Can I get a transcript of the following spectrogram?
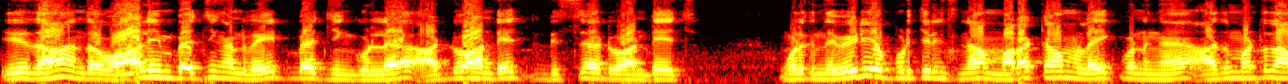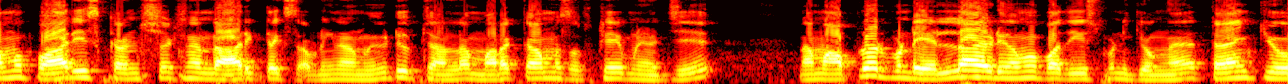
இதுதான் இந்த வால்யூம் பேச்சிங் அண்ட் வெயிட் பேச்சிங்குள்ளே அட்வான்டேஜ் டிஸ்அட்வான்டேஜ் உங்களுக்கு இந்த வீடியோ பிடிச்சிருந்துச்சுன்னா மறக்காமல் லைக் பண்ணுங்கள் அது மட்டும் இல்லாமல் பாரிஸ் கன்ஸ்ட்ரக்ஷன் அண்ட் ஆர்கிடெக்ட்ஸ் அப்படிங்கிற நம்ம யூடியூப் சேனலில் மறக்காமல் சப்ஸ்கிரைப் பண்ணி வச்சு நம்ம அப்லோட் பண்ணுற எல்லா வீடியோவும் பார்த்து யூஸ் பண்ணிக்கோங்க. தேங்க்யூ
